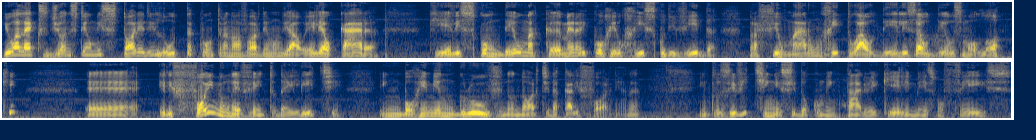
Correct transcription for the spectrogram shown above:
E o Alex Jones tem uma história de luta contra a nova ordem mundial. Ele é o cara que ele escondeu uma câmera e correu risco de vida para filmar um ritual deles ao deus Moloch. É, ele foi num evento da Elite em Bohemian Grove, no norte da Califórnia. Né? Inclusive tinha esse documentário aí que ele mesmo fez,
